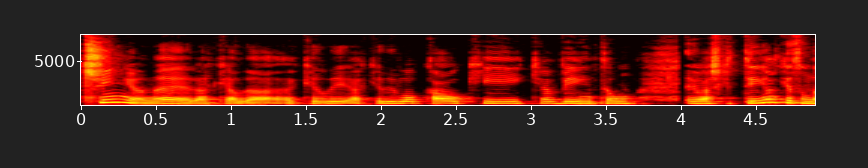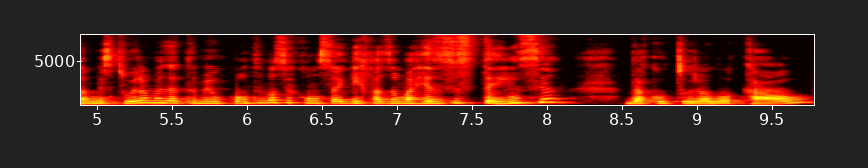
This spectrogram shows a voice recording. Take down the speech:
tinha, né? Era aquela, aquele, aquele local que, que havia. Então, eu acho que tem a questão da mistura, mas é também o quanto você consegue fazer uma resistência da cultura local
